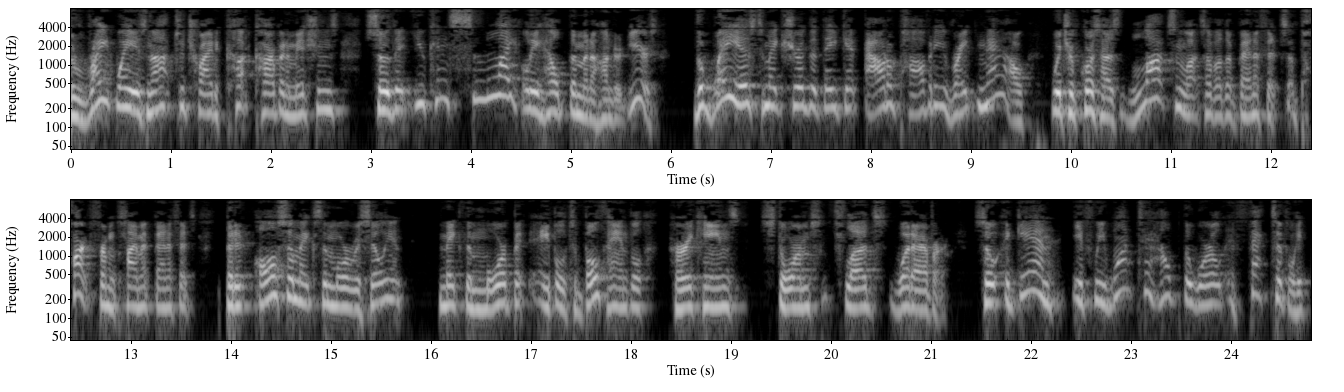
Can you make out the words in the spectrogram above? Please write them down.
the right way is not to try to cut carbon emissions so that you can slightly help them in a hundred years. The way is to make sure that they get out of poverty right now, which of course has lots and lots of other benefits apart from climate benefits, but it also makes them more resilient, make them more able to both handle hurricanes, storms, floods, whatever. So again, if we want to help the world effectively,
